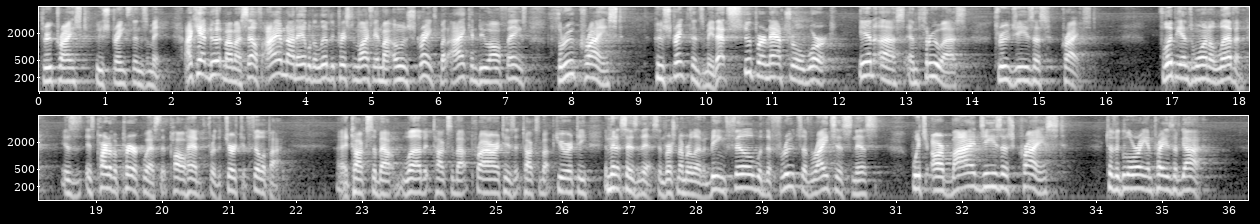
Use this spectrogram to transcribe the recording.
through Christ who strengthens me. I can't do it by myself. I am not able to live the Christian life in my own strength, but I can do all things through Christ who strengthens me. That's supernatural work in us and through us through Jesus Christ. Philippians 1:11 is, is part of a prayer request that Paul had for the church at Philippi. Uh, it talks about love, it talks about priorities, it talks about purity. And then it says this in verse number 11 being filled with the fruits of righteousness, which are by Jesus Christ to the glory and praise of God.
